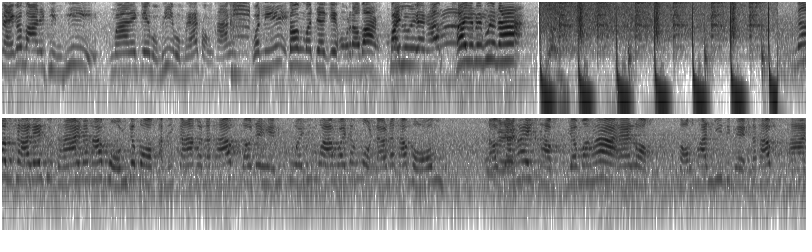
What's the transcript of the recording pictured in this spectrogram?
ไหนๆก็มาในถิ่นพี่ มาในเกมของพี่ผมแพ้สองครั้ง วันนี้ต้องมาเจอเกมของเราบ้าง ไปลุยกันครับ ใครจะเป็นผู้ชนะ ผมจะบอกกติกาก่อนนะครับ เราจะเห็นกลวยที่วางไว้ทั้งหมดแล้วนะครับผม เราจะให้ขับ Yamaha Airlock 2021 นะครับ ผ่าน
